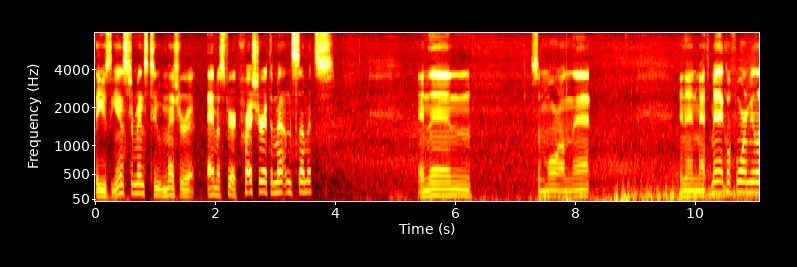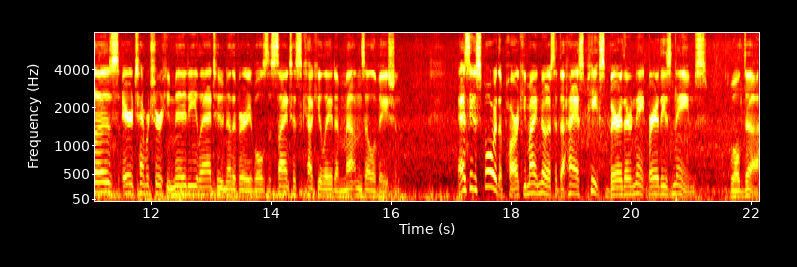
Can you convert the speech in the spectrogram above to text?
They used the instruments to measure atmospheric pressure at the mountain summits. And then some more on that. And then mathematical formulas, air temperature, humidity, latitude, and other variables. The scientists calculate a mountain's elevation. As you explore the park, you might notice that the highest peaks bear their name, bear these names. Well, duh.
